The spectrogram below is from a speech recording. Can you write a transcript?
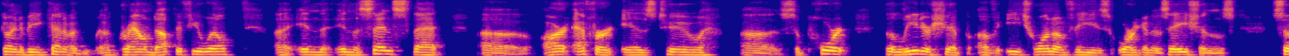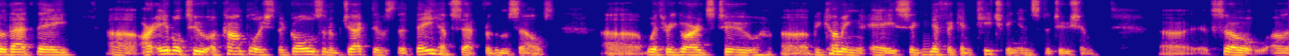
going to be kind of a, a, ground up, if you will, in, the, in the sense that our effort is to support the leadership of each one of these organizations so that they uh, are able to accomplish the goals and objectives that they have set for themselves uh, with regards to uh, becoming a significant teaching institution. Uh, so uh,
